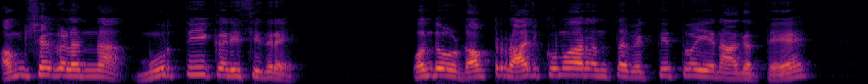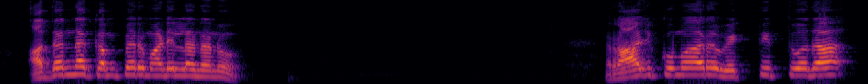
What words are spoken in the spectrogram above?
ಅಂಶಗಳನ್ನು ಮೂರ್ತೀಕರಿಸಿದರೆ, ಒಂದು ಡಾಕ್ಟರ್ ರಾಜ್ಕುಮಾರ್ ಅಂತ ವ್ಯಕ್ತಿತ್ವ ಏನಾಗತ್ತೆ, ಅದನ್ನು ಕಂಪೇರ್ ಮಾಡಿಲ್ಲ ನಾನು. ರಾಜ್ಕುಮಾರ ವ್ಯಕ್ತಿತ್ವದ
